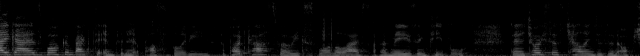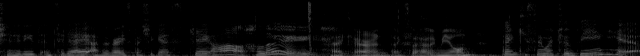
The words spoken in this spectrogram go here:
Hi, guys, welcome back to Infinite Possibilities, the podcast where we explore the lives of amazing people, their choices, challenges, and opportunities. And today I have a very special guest, JR. Hello. Hi, Karen. Thanks for having me on. Thank you so much for being here.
